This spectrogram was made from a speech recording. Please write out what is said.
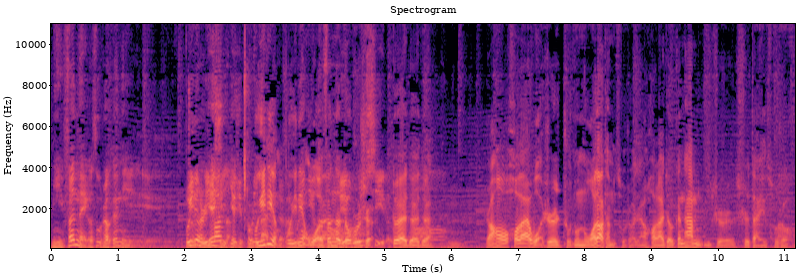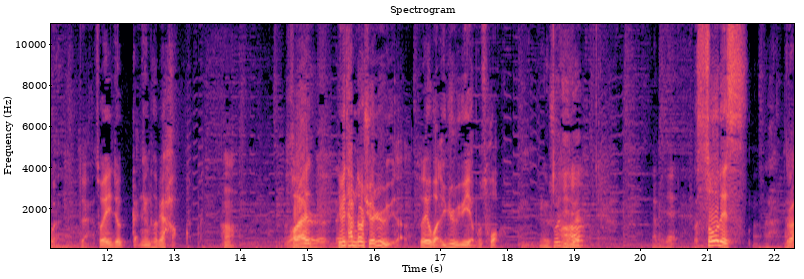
你分哪个宿舍跟你不一定是一也般的。许也许不是不一定不一定，我分的对都不是。对对对。哦。嗯，然后后来我是主动挪到他们宿舍，然后后来就跟他们一直是在一宿舍混，对，所以就感情特别好，啊、后来我是那因为他们都是学日语的，所以我的日语也不错。你说几句啊那不行， So this，不是，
